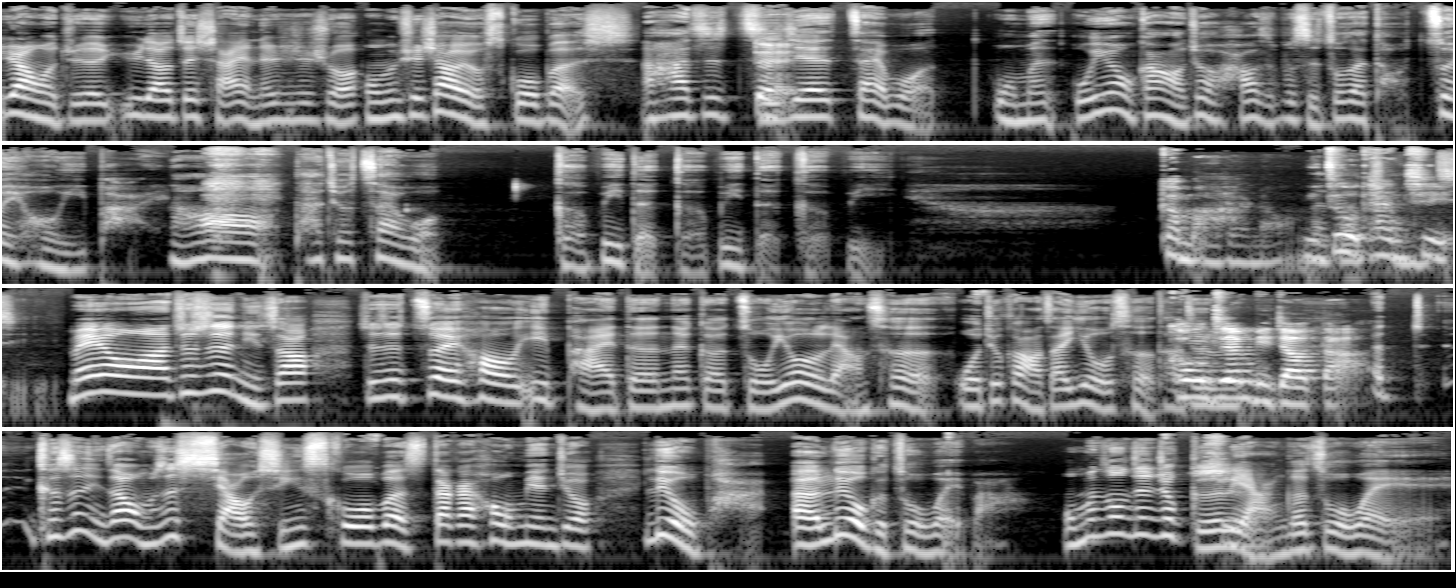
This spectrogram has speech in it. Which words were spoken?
让我觉得遇到最傻眼的就是说，我们学校有 school bus，然后他是直接在我我们我因为我刚好就好死不死坐在头最后一排，然后他就在我隔壁的隔壁的隔壁。干嘛？你自我叹气？没有啊，就是你知道，就是最后一排的那个左右两侧，我就刚好在右侧，它空间比较大。呃，可是你知道，我们是小型 school bus，大概后面就六排，呃，六个座位吧，我们中间就隔两个座位，诶，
